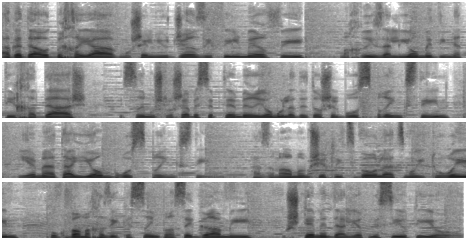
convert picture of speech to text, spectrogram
אגדה עוד בחייו, מושל ניו ג'רזי פיל מרפי מכריז על יום מדינתי חדש, 23 בספטמבר, יום הולדתו של ברוס ספרינגסטין, יהיה מעתה יום ברוס ספרינגסטין. הזמר ממשיך לצבור לעצמו עיטורים, הוא כבר מחזיק 20 פרסי גרמי ושתי מדליות נשיאותיות.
